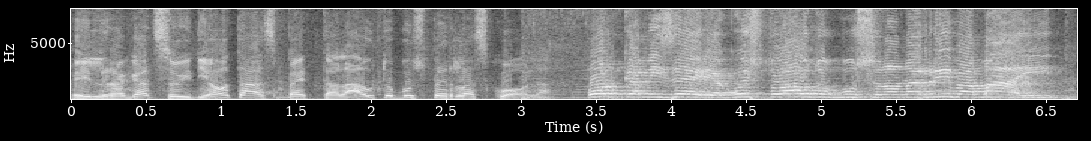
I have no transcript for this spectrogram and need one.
il ragazzo idiota aspetta l'autobus per la scuola. Porca miseria, questo autobus non arriva mai!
